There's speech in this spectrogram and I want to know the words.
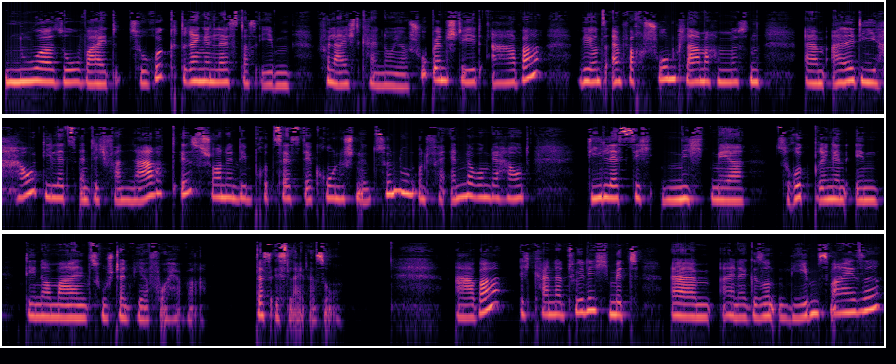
nur so weit zurückdrängen lässt, dass eben vielleicht kein neuer Schub entsteht, aber wir uns einfach schon klar machen müssen, ähm, all die Haut, die letztendlich vernarrt ist, schon in dem Prozess der chronischen Entzündung und Veränderung der Haut, die lässt sich nicht mehr zurückbringen in den normalen Zustand, wie er vorher war. Das ist leider so. Aber ich kann natürlich mit ähm, einer gesunden Lebensweise,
